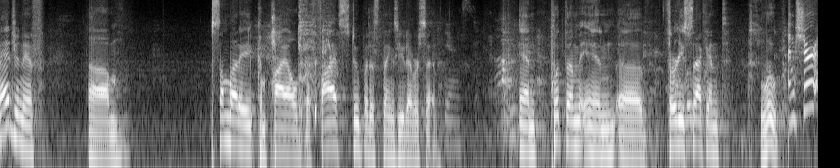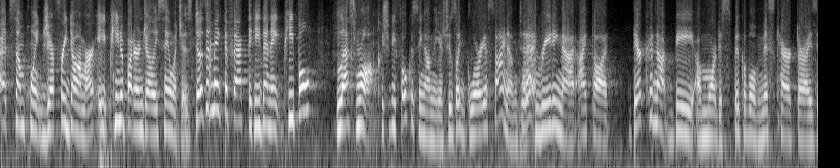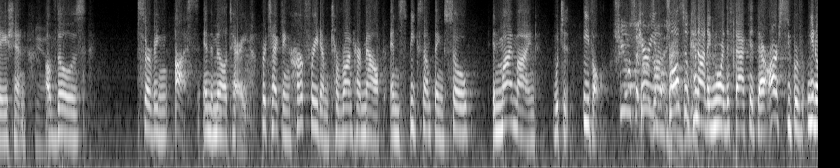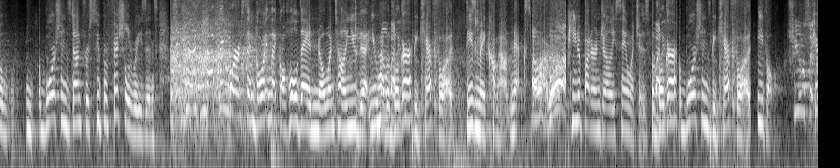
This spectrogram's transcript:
Imagine if um, somebody compiled the five stupidest things you'd ever said and put them in a 30 second loop. I'm sure at some point Jeffrey Dahmer ate peanut butter and jelly sandwiches. Does it make the fact that he then ate people less wrong? We should be focusing on the issues like Gloria Steinem today. Reading that, I thought there could not be a more despicable mischaracterization of those serving us in the military, protecting her freedom to run her mouth and speak something so, in my mind, which is evil. She also You also cannot ignore the fact that there are super, you know, abortions done for superficial reasons. There's nothing worse than going like a whole day and no one telling you that you have a booger. Be careful. These may come out next. Oh. Peanut butter and jelly sandwiches. A booger. Abortions. Be careful. Evil. She also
